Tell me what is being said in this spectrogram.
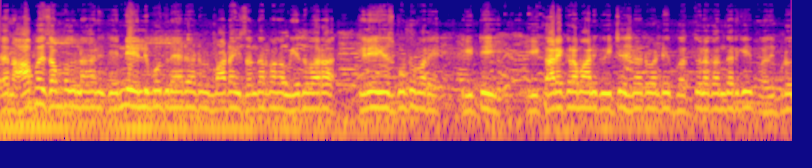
ఏదైనా ఆపద సంపద ఉన్నా కానీ ఎన్ని వెళ్ళిపోతున్నాయి అనేటువంటి మాట ఈ సందర్భంగా మీ ద్వారా తెలియజేసుకుంటూ మరి ఇటు ఈ కార్యక్రమానికి ఇచ్చేసినటువంటి భక్తులకు అందరికీ మరి ఇప్పుడు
